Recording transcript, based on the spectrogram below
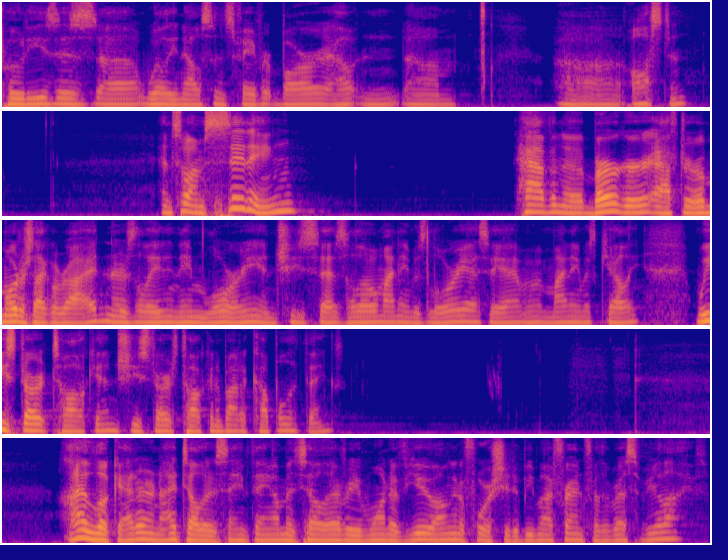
Poodie's is uh, Willie Nelson's favorite bar out in um, uh, Austin. And so I'm sitting having a burger after a motorcycle ride, and there's a lady named Lori, and she says, "Hello, my name is Lori." I say, "My name is Kelly." We start talking. She starts talking about a couple of things. I look at her and I tell her the same thing. I'm going to tell every one of you, I'm going to force you to be my friend for the rest of your life.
